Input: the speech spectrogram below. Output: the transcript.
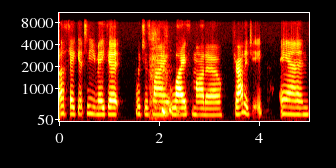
a fake it till you make it, which is my life motto strategy. And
